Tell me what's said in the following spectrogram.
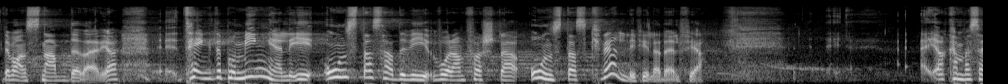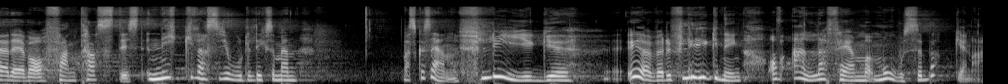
Det var en snabb det där. Jag tänkte på mingel. I onsdags hade vi vår första onsdagskväll i Philadelphia. Jag kan bara säga det var fantastiskt. Niklas gjorde liksom en, vad ska jag säga, en flyg, överflygning av alla fem Moseböckerna.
